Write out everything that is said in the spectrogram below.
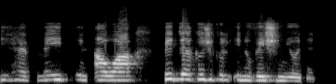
we have made in our pedagogical innovation unit.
